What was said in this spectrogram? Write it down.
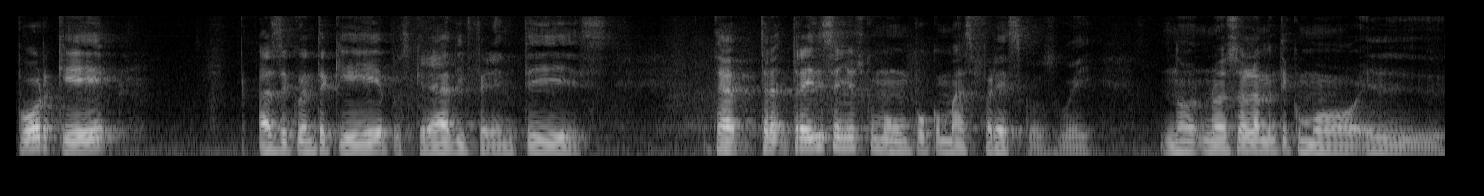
porque haz de cuenta que pues crea diferentes... tra- tra- trae diseños como un poco más frescos, güey. No, no es solamente como el...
